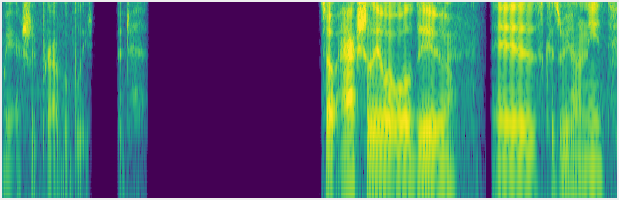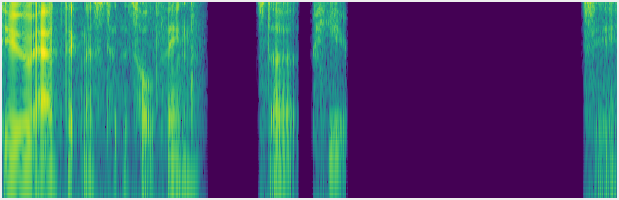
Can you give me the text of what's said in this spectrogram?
we actually probably should. So actually what we'll do is, because we don't need to add thickness to this whole thing, up here. Let's see.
